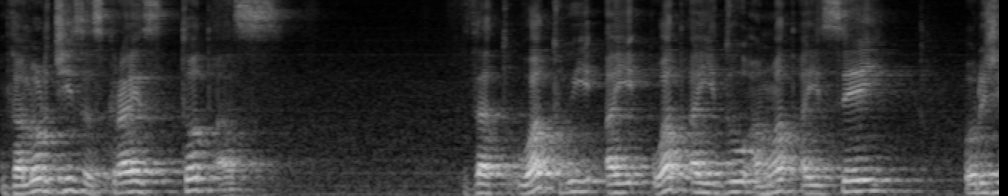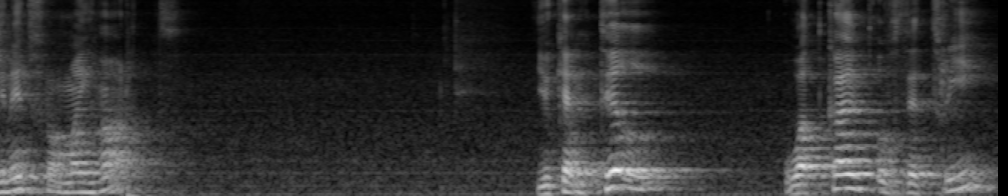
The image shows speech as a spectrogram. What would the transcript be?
The Lord Jesus Christ taught us that what, we, I, what I do and what I say originate from my heart. You can tell what kind of the tree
